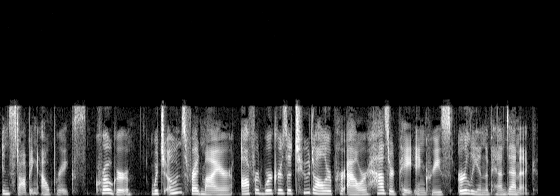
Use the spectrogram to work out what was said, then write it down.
in stopping outbreaks. Kroger, which owns Fred Meyer, offered workers a $2 per hour hazard pay increase early in the pandemic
